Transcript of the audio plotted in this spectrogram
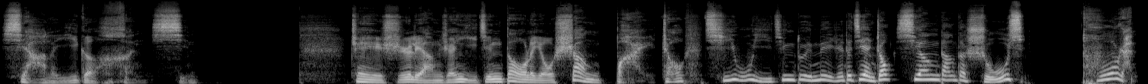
下了一个狠心。这时两人已经斗了有上百招，齐武已经对那人的剑招相当的熟悉。突然，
